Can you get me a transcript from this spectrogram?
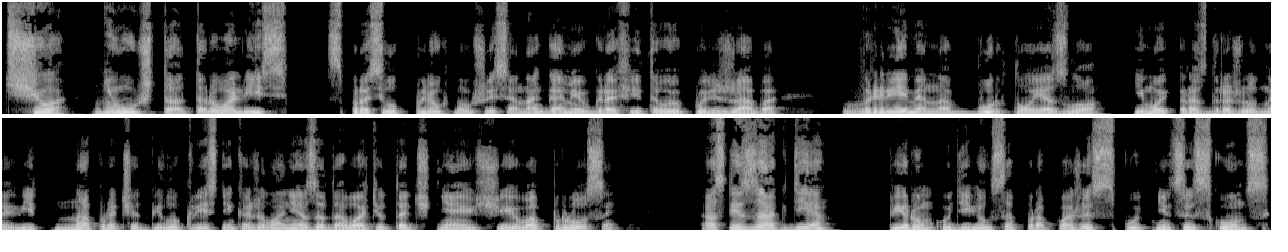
«Чё, неужто оторвались?» — спросил плюхнувшийся ногами в графитовую пыль жаба. «Временно!» — буркнул я зло, и мой раздраженный вид напрочь отбил у крестника желание задавать уточняющие вопросы. «А слеза где?» Первым удивился пропаже спутницы Скунс.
